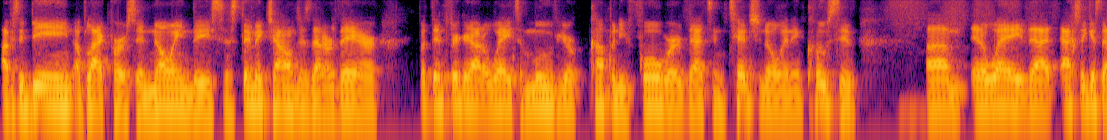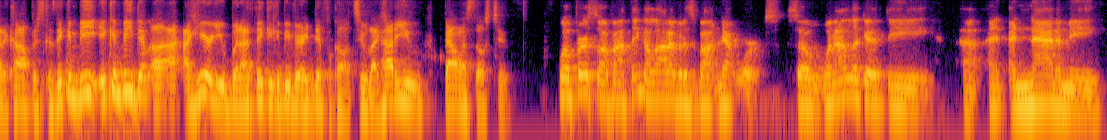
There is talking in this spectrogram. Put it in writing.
obviously being a black person, knowing the systemic challenges that are there, but then figuring out a way to move your company forward that's intentional and inclusive um, in a way that actually gets that accomplished? Because it can be, it can be. Uh, I hear you, but I think it can be very difficult too. Like, how do you balance those two? Well, first off, I think a lot of it is about networks. So when I look at the uh, anatomy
